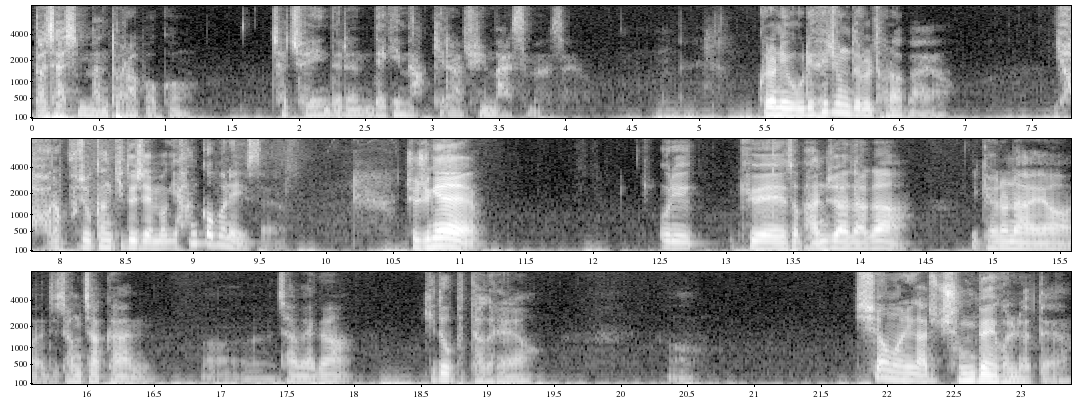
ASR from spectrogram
너 자신만 돌아보고 저 죄인들은 내게 맡기라 주님 말씀하세요. 그러니 우리 회중들을 돌아봐요. 여러 부족한 기도 제목이 한꺼번에 있어요. 주중에 우리 교회에서 반주하다가 결혼하여 정착한 어, 자매가 기도 부탁을 해요. 어, 시어머니가 아주 중병에 걸렸대요.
